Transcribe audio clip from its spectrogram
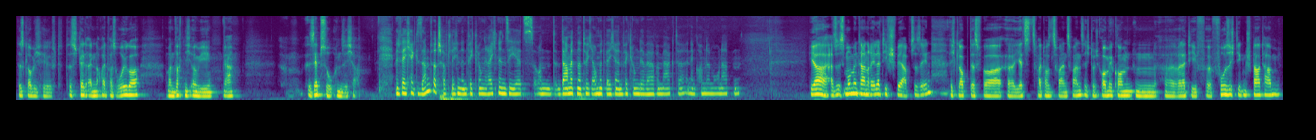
das, glaube ich, hilft. Das stellt einen auch etwas ruhiger. Man wird nicht irgendwie ja, selbst so unsicher. Mit welcher gesamtwirtschaftlichen Entwicklung rechnen Sie jetzt und damit natürlich auch mit welcher Entwicklung der Werbemärkte in den kommenden Monaten? Ja, also ist momentan relativ schwer abzusehen. Ich glaube, dass wir äh, jetzt 2022 durch Omikron einen äh, relativ äh, vorsichtigen Start haben.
